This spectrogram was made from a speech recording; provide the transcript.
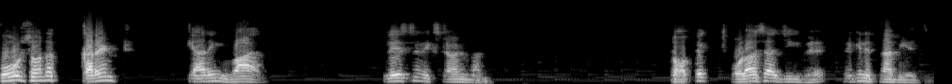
force on a current carrying wire placed in external magnet topic थोड़ा सा अजीब है, लेकिन इतना भी अजीब।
